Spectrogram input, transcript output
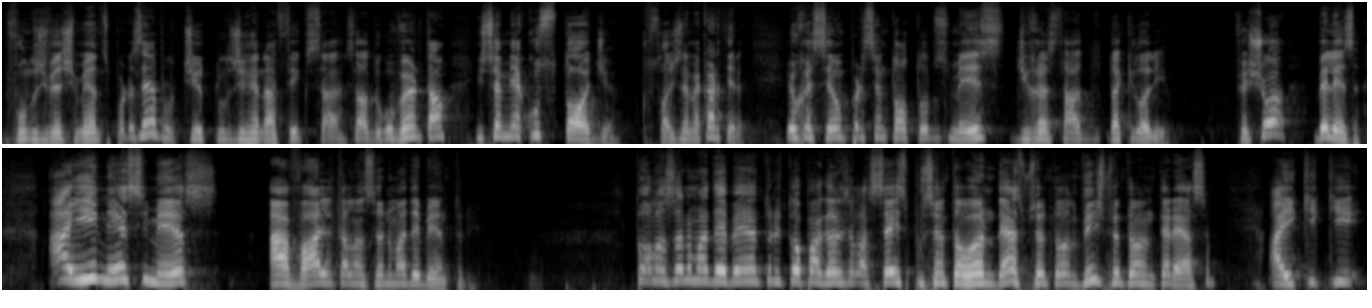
fundos de investimentos, por exemplo, títulos de renda fixa, sei lá, do governo e tal. Isso é minha custódia, custódia da minha carteira. Eu recebo um percentual todos os meses de resultado daquilo ali. Fechou? Beleza. Aí, nesse mês, a Vale está lançando uma debenture. Tô lançando uma debenture e tô pagando, sei lá, 6% ao ano, 10% ao ano, 20% ao ano, não interessa. Aí, o que, que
